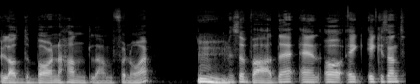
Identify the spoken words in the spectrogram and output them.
Bloodborne handla om for noe. Men så var det en og, ikke sant?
